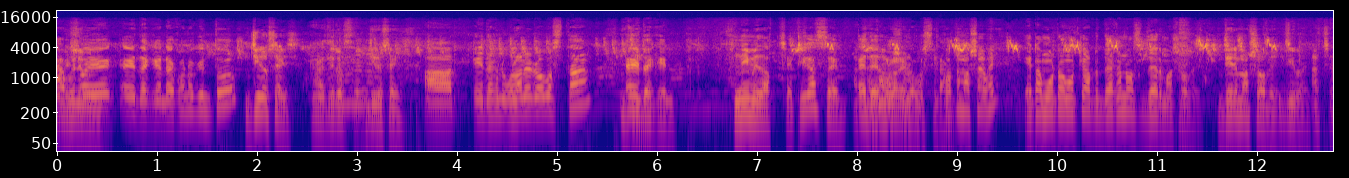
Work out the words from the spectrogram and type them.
গাব হলে এই দেখেন এখনও কিন্তু জিরো সাইজ। হ্যাঁ জিরো সাইজ। Zero size. আর এই দেখেন ওলানের অবস্থা এই দেখেন নেমে যাচ্ছে ঠিক আছে? এই দেখেন ওলানের অবস্থা। কত মাস ভাই? এটা মোটামুটি আপনি দেখেন দেড় মাস হবে। দেড় মাস হবে? জি ভাই। আচ্ছা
